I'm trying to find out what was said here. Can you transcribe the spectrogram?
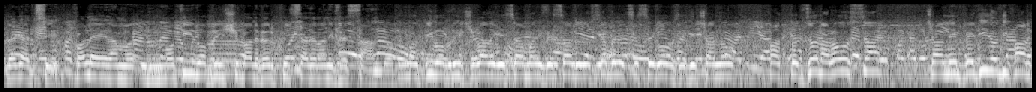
Ragazzi, qual è il motivo principale per cui state manifestando? Il motivo principale che stiamo manifestando sono sempre le stesse cose, che ci hanno fatto zona rossa, ci hanno impedito di far,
